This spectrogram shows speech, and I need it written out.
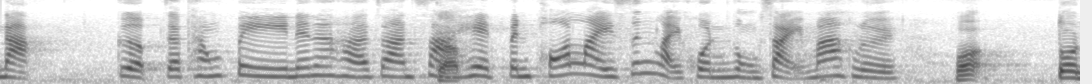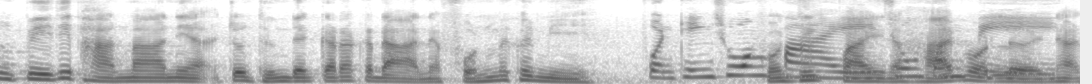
หนักเกือบจะทั้งปีเนี่ยนะคะอาจารย์สาเหตุเป็นเพราะอะไรซึ่งหลายคนสงสัยมากเลย เพราะต้นปีที่ผ่านมาเนี่ยจนถึงเดือนกรกฎาเนี่ยฝนไม่ค่อยมี ฝนทิ้งช่วงฝนไปทิ้งไปนะช่วงหายต้นหมดปีเลยนะฮะ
